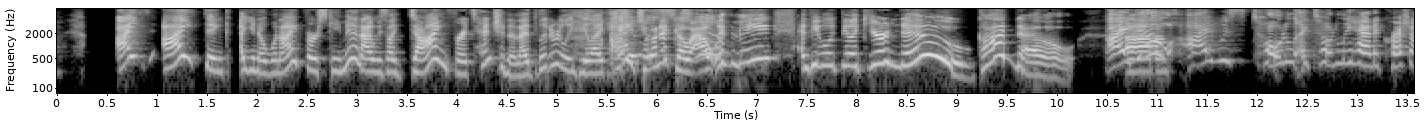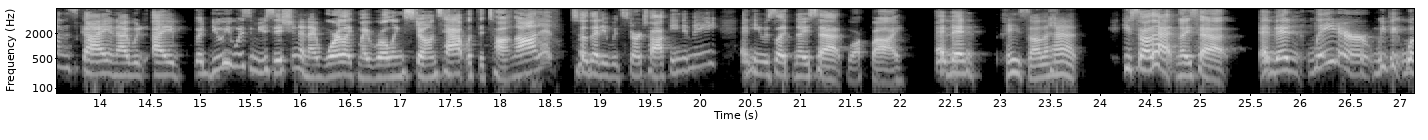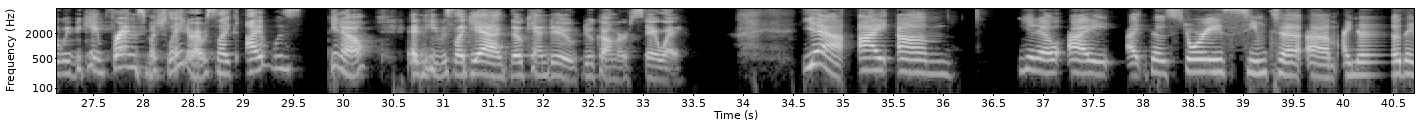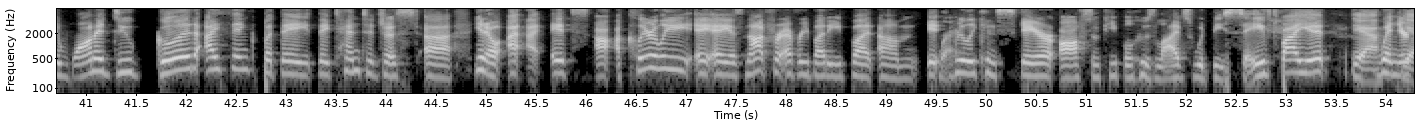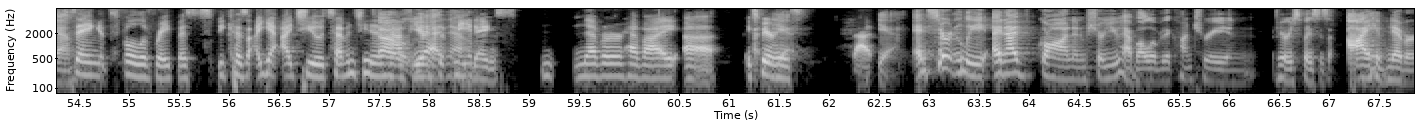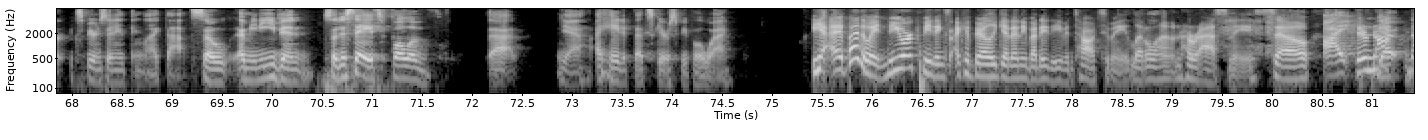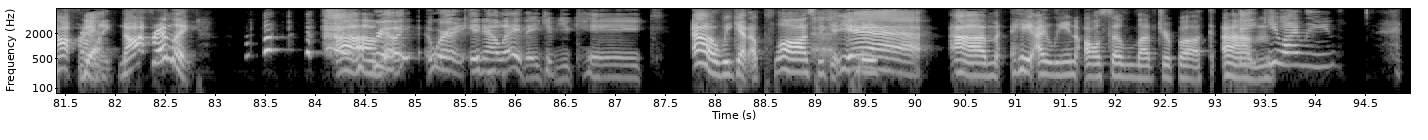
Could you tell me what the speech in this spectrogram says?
I I think uh, you know when I first came in, I was like dying for attention, and I'd literally be like, "Hey, I do you want to go out with me?" And people would be like, "You're new, God no." I know. Um, I was totally, I totally had a crush on this guy, and I would, I, knew he was a musician, and I wore like my Rolling Stones hat with the tongue on it, so that he would start talking to me, and he was like, "Nice hat," walk by, and then he saw the hat. he saw that nice hat, and then later we, be- when we became friends, much later, I was like, I was, you know, and he was like, "Yeah, no can do, newcomer, stay away." Yeah, I um you know, I I those stories seem to um I know they want to do good, I think, but they they tend to just uh you know, I, I it's uh, clearly AA is not for everybody, but um it Right. really can scare off some people whose lives would be saved by it Yeah, when you're yeah. saying it's full of rapists because uh, yeah, I too 17 and a Oh, half years yeah, of no. meetings N- never have I uh experienced that. Yeah. And certainly, and I've gone, and I'm sure you have all over the country and various places. I have never experienced anything like that. So, I mean, even so to say it's full of that, yeah, I hate if that scares people away. Yeah. and By the way, New York meetings, I could barely get anybody to even talk to me, let alone harass me. So I they're not yeah, not yeah. friendly. Not friendly. Um, really? Where in LA they give you cake. Oh, we get applause. We get cakes. yeah. Um, hey, Eileen also loved your book. Um, Thank you, Eileen.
